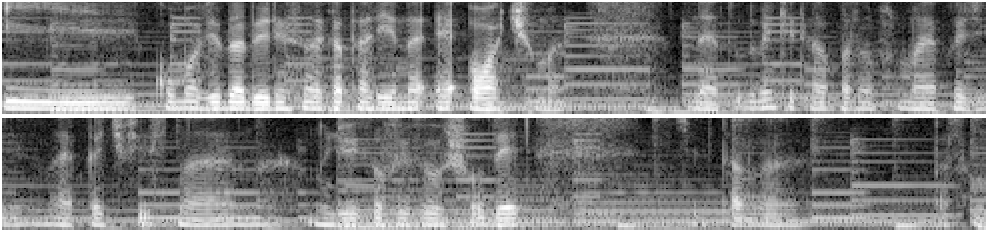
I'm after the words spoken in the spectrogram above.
e como a vida dele em Santa Catarina é ótima. Né? Tudo bem que ele estava passando por uma época, de, uma época difícil na, na, no dia que eu fui ver o show dele, que ele estava passando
